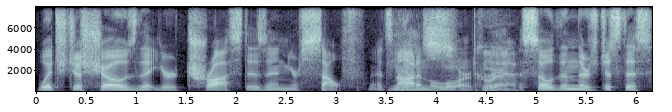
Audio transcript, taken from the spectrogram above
which just shows that your trust is in yourself. It's not yes. in the Lord. Correct. So then there's just this.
